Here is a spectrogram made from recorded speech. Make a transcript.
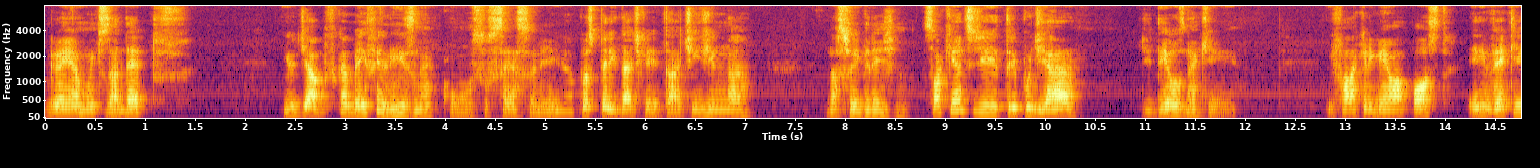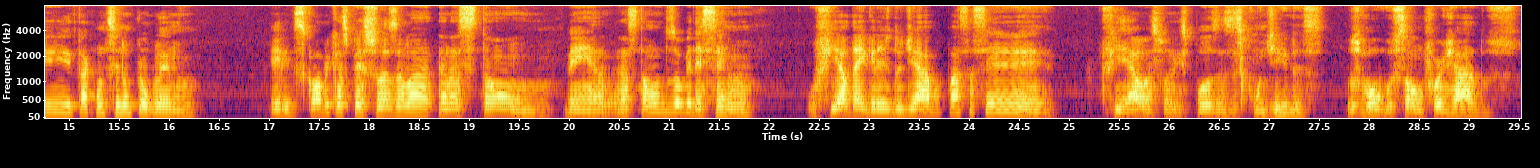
ganha muitos adeptos. E o diabo fica bem feliz né? com o sucesso ali, a prosperidade que ele está atingindo na, na sua igreja. Só que antes de tripudiar de Deus, né, que, e falar que ele ganhou a aposta, ele vê que está acontecendo um problema. Né? Ele descobre que as pessoas ela, elas estão bem, elas estão desobedecendo. Né? O fiel da igreja do diabo passa a ser fiel às suas esposas escondidas, os roubos são forjados.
